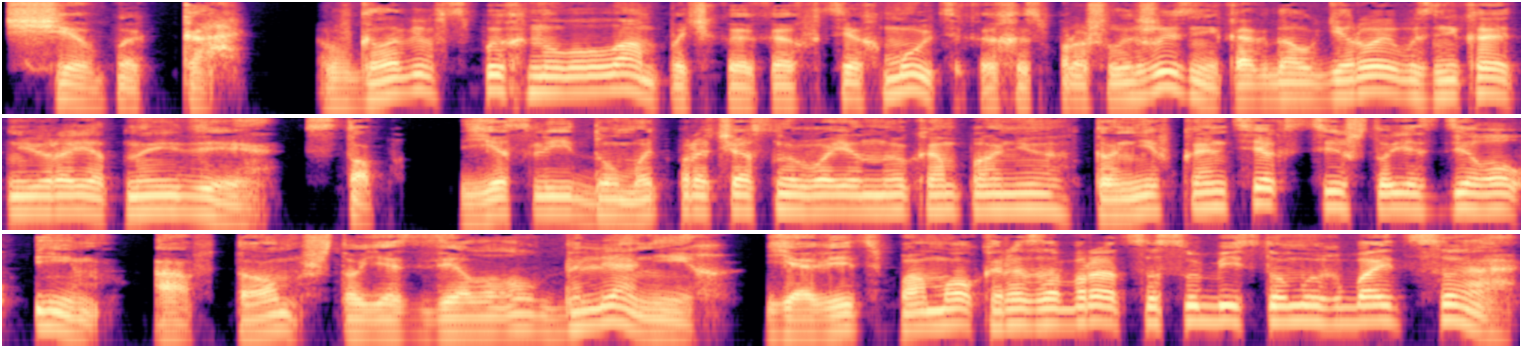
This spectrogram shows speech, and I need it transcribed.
ЧВК. В голове вспыхнула лампочка, как в тех мультиках из прошлой жизни, когда у героя возникает невероятная идея. Стоп. Если и думать про частную военную компанию, то не в контексте, что я сделал им, а в том, что я сделал для них. Я ведь помог разобраться с убийством их бойца.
